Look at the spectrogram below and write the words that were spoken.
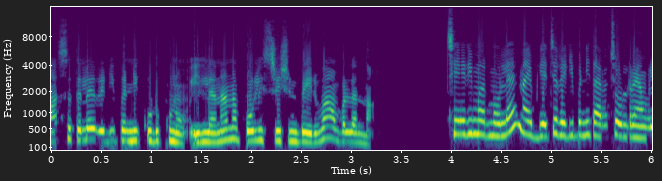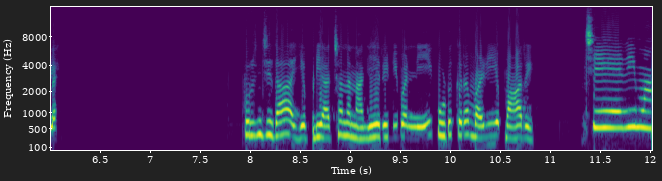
மாசத்துல ரெடி பண்ணி கொடுக்கணும். இல்லைன்னா நான் போலீஸ் ஸ்டேஷன் போயிடுவேன் அவ்வளவுதான் சரி மருமவளே நான் எப்படியாச்சும் ரெடி பண்ணி தர சொல்றேன் அவளை. புரிஞ்சுதா? எப்படியாச்சும் அந்த நகையை ரெடி பண்ணி கொடுக்குற வழியை பாரு. சரிம்மா.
